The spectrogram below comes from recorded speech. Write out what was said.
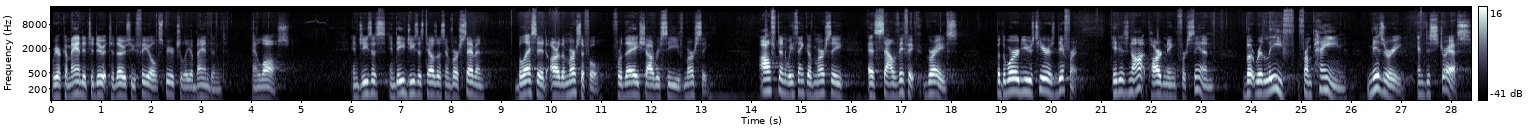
We are commanded to do it to those who feel spiritually abandoned and lost. And Jesus, indeed, Jesus tells us in verse 7 Blessed are the merciful, for they shall receive mercy. Often we think of mercy as salvific grace, but the word used here is different. It is not pardoning for sin, but relief from pain misery, and distress.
